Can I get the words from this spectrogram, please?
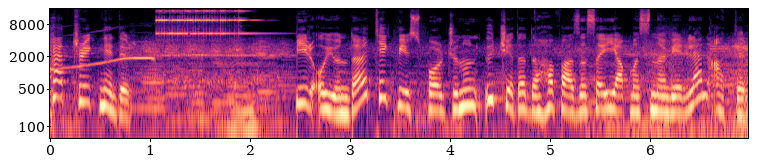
Hat-trick nedir? Bir oyunda tek bir sporcunun 3 ya da daha fazla sayı yapmasına verilen addır.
